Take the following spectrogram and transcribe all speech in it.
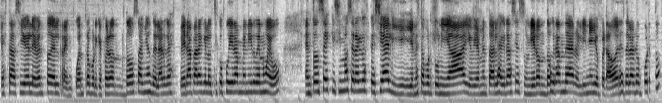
este ha sido el evento del reencuentro porque fueron dos años de larga espera para que los chicos pudieran venir de nuevo. Entonces quisimos hacer algo especial y, en esta oportunidad, y obviamente dar las gracias, se unieron dos grandes aerolíneas y operadores del aeropuerto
